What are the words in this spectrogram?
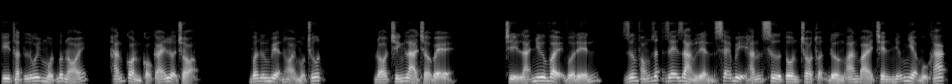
Kỳ thật lui một bước nói, hắn còn có cái lựa chọn. Vân ưng viện hỏi một chút. Đó chính là trở về. Chỉ là như vậy vừa đến dương phóng rất dễ dàng liền sẽ bị hắn sư tôn cho thuận đường an bài trên những nhiệm vụ khác.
